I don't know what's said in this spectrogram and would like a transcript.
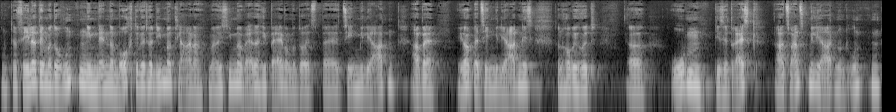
Und der Fehler, den man da unten im Nenner macht, der wird halt immer kleiner. Man ist immer weiter hierbei, wenn man da jetzt bei 10 Milliarden, aber ja, bei 10 Milliarden ist, dann habe ich halt äh, oben diese 30, äh, 20 Milliarden und unten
